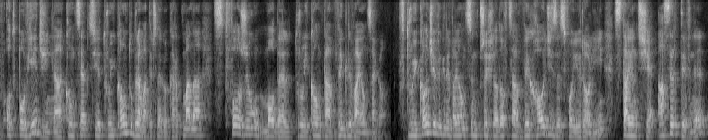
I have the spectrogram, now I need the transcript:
w odpowiedzi na koncepcję trójkątu dramatycznego Karpmana stworzył model trójkąta wygrywającego. W trójkącie wygrywającym prześladowca wychodzi ze swojej roli, stając się asertywny,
